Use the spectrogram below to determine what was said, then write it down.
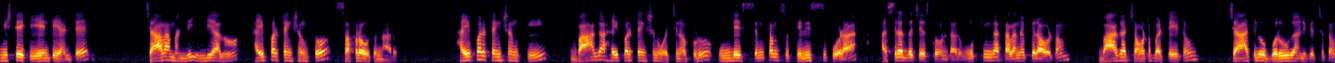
మిస్టేక్ ఏంటి అంటే చాలామంది ఇండియాలో హైపర్ టెన్షన్తో సఫర్ అవుతున్నారు. హైపర్ టెన్షన్కి బాగా హైపర్ టెన్షన్ వచ్చినప్పుడు ఉండే సిమ్టమ్స్ తెలిసి కూడా అశ్రద్ధ చేస్తూ ఉంటారు. ముఖ్యంగా తలనొప్పి రావటం బాగా చెమట పట్టేయటం ఛాతిలో బరువుగా అనిపించటం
